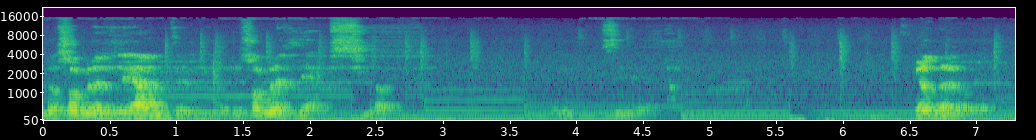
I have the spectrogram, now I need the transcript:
los hombres de antes, los hombres de acción. ¿Qué onda, güey?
